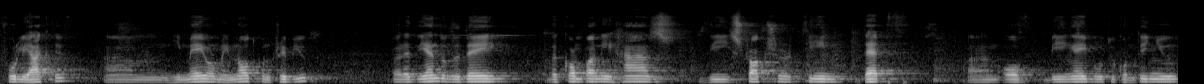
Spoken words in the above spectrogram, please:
fully active, um, he may or may not contribute, but at the end of the day, the company has the structure, team, depth um, of being able to continue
